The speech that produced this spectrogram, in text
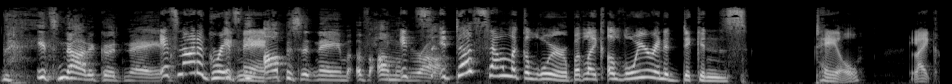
it's not a good name It's not a great it's name. the opposite name of amun ra it does sound like a lawyer, but like a lawyer in a Dickens tale. Like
